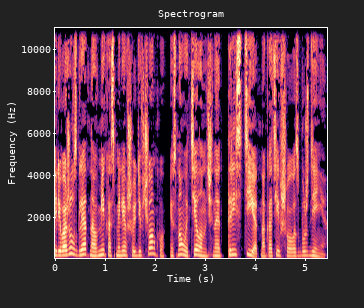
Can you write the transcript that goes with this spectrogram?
Перевожу взгляд на вмиг осмелевшую девчонку, и снова тело начинает трясти от накатившего возбуждения.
